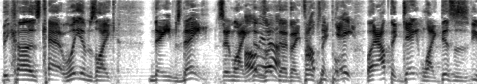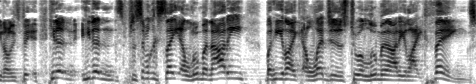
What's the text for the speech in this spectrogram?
because Katt Williams like names names and like, Oh, yeah. like, they throw Out the gate. like out the gate like this is you know he's, he doesn't he doesn't specifically say Illuminati but he like alleges to Illuminati like things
